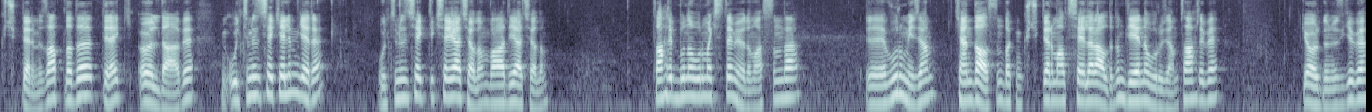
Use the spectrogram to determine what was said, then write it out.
Küçüklerimiz atladı. Direkt öldü abi. Şimdi ultimizi çekelim geri. Ultimizi çektik şeyi açalım. Vadiyi açalım. Tahrip buna vurmak istemiyordum aslında. Ee, vurmayacağım. Kendi alsın. Bakın küçüklerim altı şeyler aldırdım. Diğerine vuracağım. Tahribe. Gördüğünüz gibi.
